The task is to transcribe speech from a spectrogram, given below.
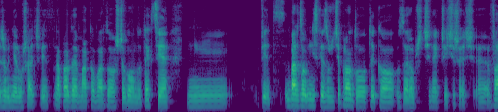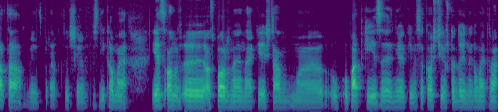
żeby nie ruszać, więc naprawdę ma to bardzo szczegółową detekcję, mm, więc bardzo niskie zużycie prądu, tylko 0,36 W, więc praktycznie znikome. Jest on y, odporny na jakieś tam y, upadki z niewielkiej wysokości, na przykład do 1 metra.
